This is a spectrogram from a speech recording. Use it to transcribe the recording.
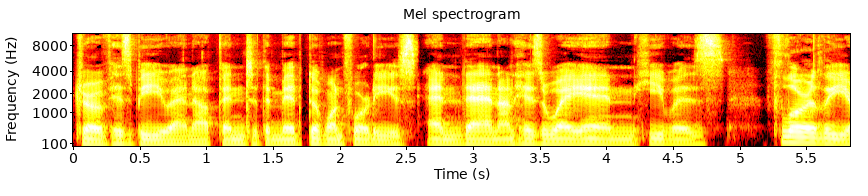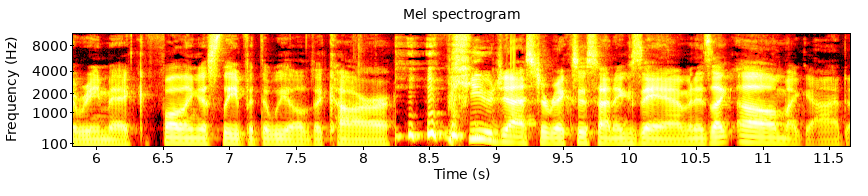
drove his BUN up into the mid to 140s. And then on his way in, he was floridly uremic, falling asleep at the wheel of the car, huge asterixis on exam. And it's like, oh my God,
